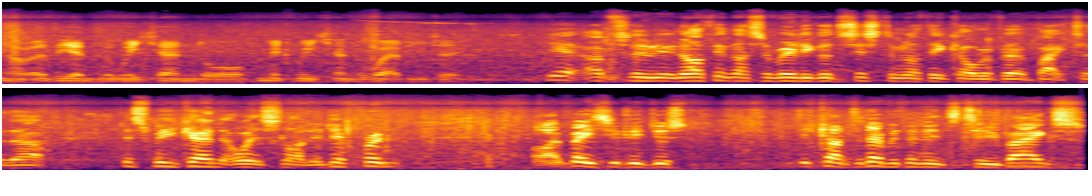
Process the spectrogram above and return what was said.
you know, at the end of the weekend or mid-weekend or whatever you do. Yeah, absolutely, and I think that's a really good system, and I think I'll revert back to that. This weekend I went slightly different. I basically just decanted everything into two bags,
